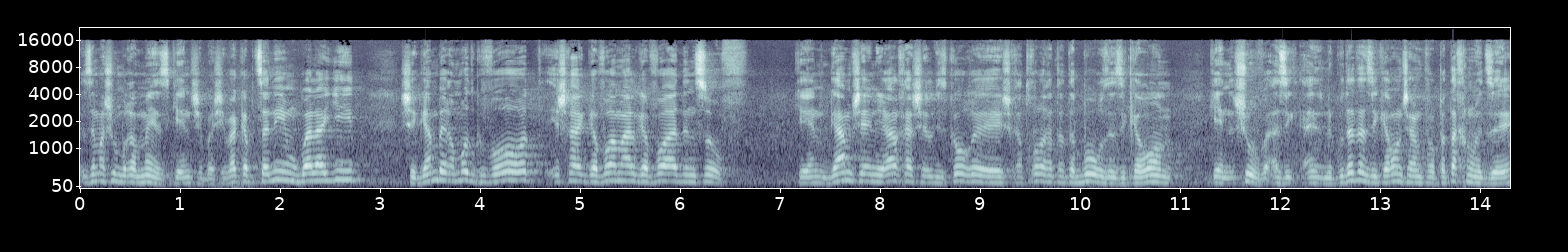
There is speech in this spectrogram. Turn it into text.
זה מה שהוא מרמז, כן? שבשבעה קבצנים הוא בא להגיד שגם ברמות גבוהות יש לך גבוה מעל גבוה עד אינסוף. כן? גם שנראה לך שלזכור אה, שחתכו לך את הטבור זה זיכרון, כן, שוב, הזיק, נקודת הזיכרון שם, כבר פתחנו את זה,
